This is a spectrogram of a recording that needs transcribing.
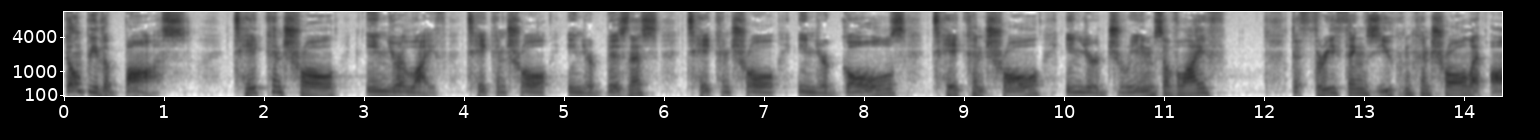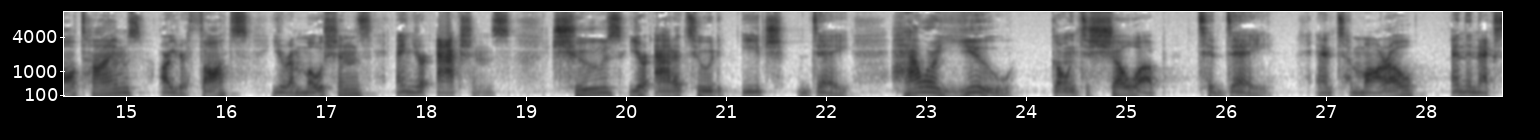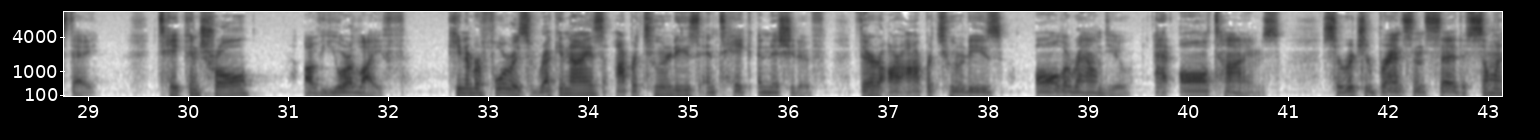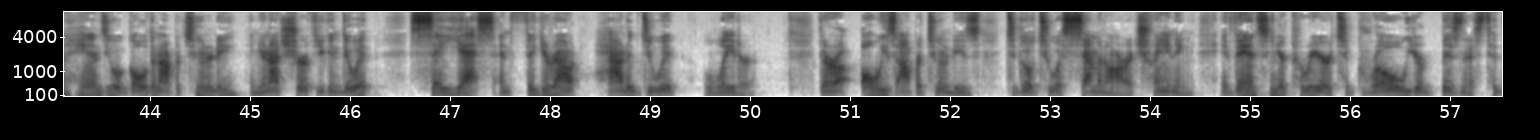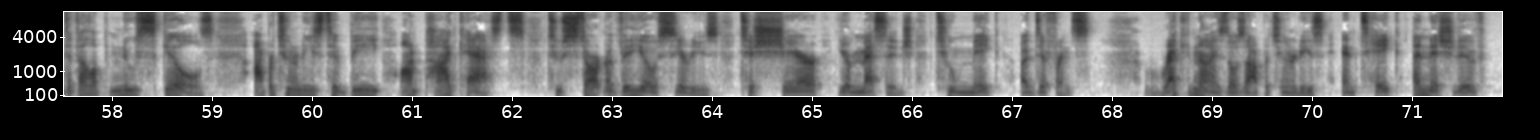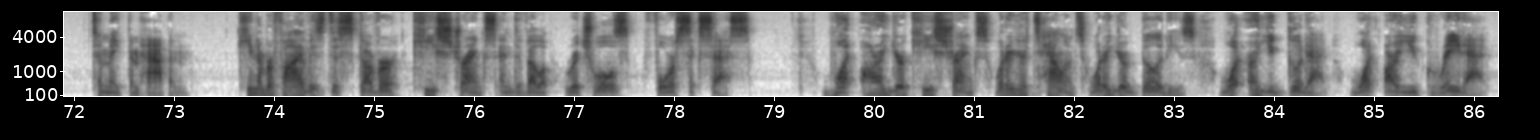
Don't be the boss. Take control in your life. Take control in your business. Take control in your goals. Take control in your dreams of life. The three things you can control at all times are your thoughts, your emotions, and your actions. Choose your attitude each day. How are you going to show up today and tomorrow and the next day? Take control of your life. Key number four is recognize opportunities and take initiative. There are opportunities all around you at all times. Sir Richard Branson said if someone hands you a golden opportunity and you're not sure if you can do it, say yes and figure out how to do it later. There are always opportunities to go to a seminar, a training, advance in your career, to grow your business, to develop new skills, opportunities to be on podcasts, to start a video series, to share your message, to make a difference. Recognize those opportunities and take initiative to make them happen. Key number five is discover key strengths and develop rituals for success. What are your key strengths? What are your talents? What are your abilities? What are you good at? What are you great at?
